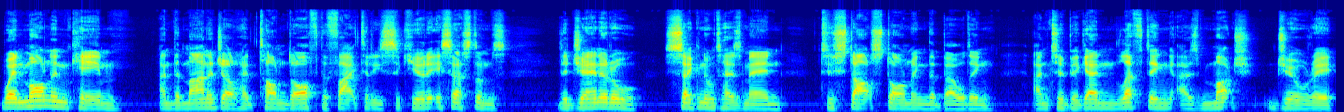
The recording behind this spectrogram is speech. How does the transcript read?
When morning came and the manager had turned off the factory's security systems, the general signalled his men to start storming the building and to begin lifting as much jewellery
